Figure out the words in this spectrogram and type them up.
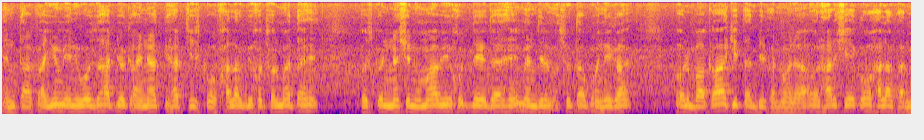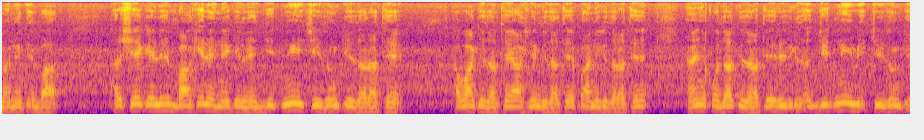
یعنی تقیم یعنی وہ ذات جو کائنات کی ہر چیز کو خلق بھی خود فرماتا ہے، اس کو نشو نما بھی خود دیتا ہے، منزل مسودہ پہنچنے کا اور بقا کی تدبیر فرمانا اور ہر شے کو خلق فرمانے کے بعد، ہر شے کے لیے باقی رہنے کے لیے جتنی چیزوں کی ضرورت ہے، ہوا کی ضرورت ہے، آکسیجن کی ضرورت ہے، پانی کی ضرورت ہے، ہیں، قدرت کی ضرورت ہے رز کی ضرورت جتنی بھی چیزوں کے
